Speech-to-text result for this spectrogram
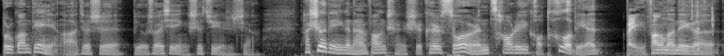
不是光电影啊，就是比如说一些影视剧也是这样，他设定一个南方城市，可是所有人操着一口特别北方的那个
